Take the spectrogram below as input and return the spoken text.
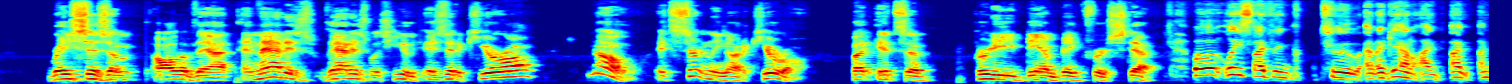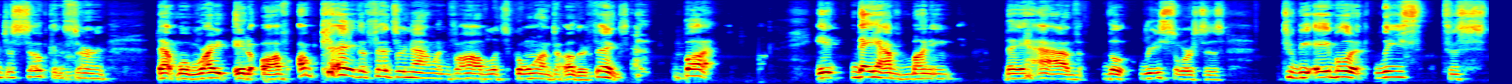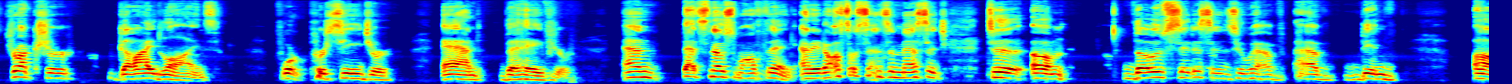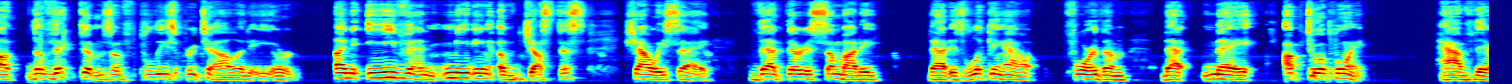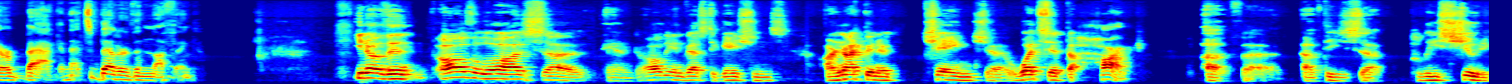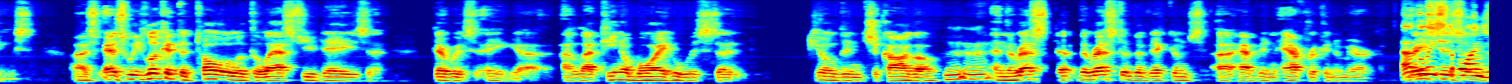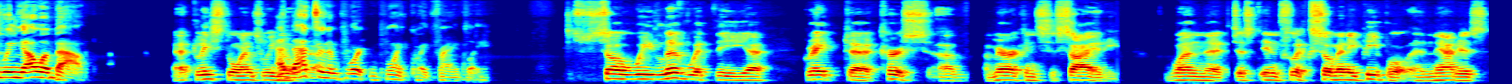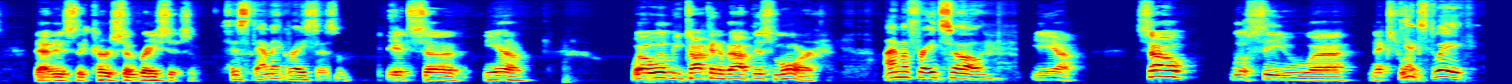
racism, all of that, and that is that is what's huge. Is it a cure-all? No, it's certainly not a cure-all, but it's a pretty damn big first step. Well, at least I think too. And again, I I'm, I'm just so concerned that will write it off. Okay, the feds are now involved. Let's go on to other things. But it they have money, they have the resources to be able at least to structure guidelines for procedure and behavior. And that's no small thing. And it also sends a message to um, those citizens who have, have been uh, the victims of police brutality or uneven meeting of justice, shall we say, that there is somebody that is looking out for them that may, up to a point, have their back. And that's better than nothing. You know, then all the laws uh, and all the investigations are not going to change uh, what's at the heart of uh, of these uh, police shootings. as we look at the toll of the last few days, uh, there was a, uh, a Latino boy who was killed in Chicago, mm-hmm. and the rest the rest of the victims have been African American. At Racism, least the ones we know about. At least the ones we know. About and that's about. an important point, quite frankly. So we live with the uh, great uh, curse of American society, one that just inflicts so many people, and that is that is the curse of racism. Systemic racism. It's uh yeah. Well, we'll be talking about this more. I'm afraid so. Yeah. So we'll see you uh, next week. Next week.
